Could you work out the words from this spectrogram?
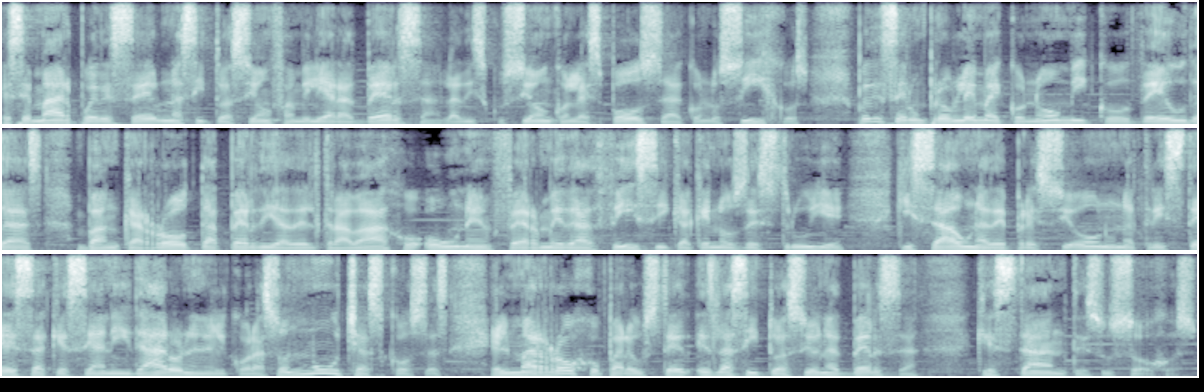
Ese mar puede ser una situación familiar adversa, la discusión con la esposa, con los hijos, puede ser un problema económico, deudas, bancarrota, pérdida del trabajo o una enfermedad física que nos destruye, quizá una depresión, una tristeza que se anidaron en el corazón, muchas cosas. El mar rojo para usted es la situación adversa que está ante sus ojos.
